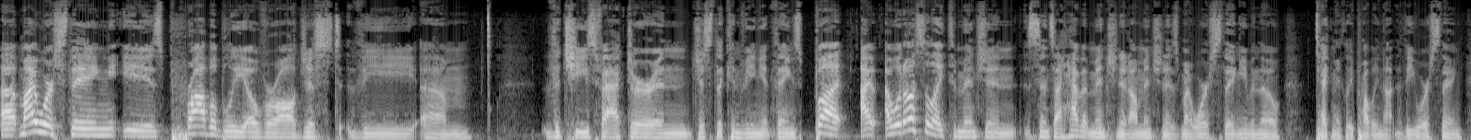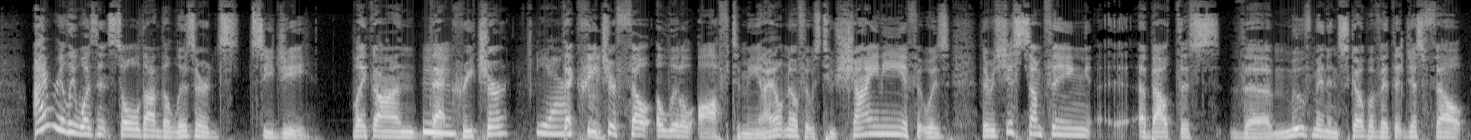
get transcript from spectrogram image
Uh, my worst thing is probably overall just the um, the cheese factor and just the convenient things. But I, I would also like to mention, since I haven't mentioned it, I'll mention it as my worst thing, even though technically probably not the worst thing. I really wasn't sold on the lizard's CG, like on hmm. that creature. Yeah. That hmm. creature felt a little off to me, and I don't know if it was too shiny, if it was there was just something uh, about this the movement and scope of it that just felt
